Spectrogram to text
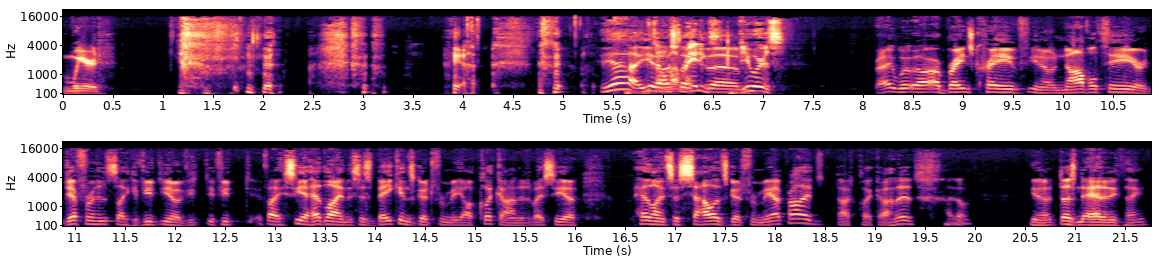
Weird. yeah. Yeah, you it's know, it's like ratings. the viewers right? Our brains crave, you know, novelty or difference. Like if you, you know, if you, if you, if I see a headline that says bacon's good for me, I'll click on it. If I see a headline that says salad's good for me, I probably not click on it. I don't, you know, it doesn't add anything.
